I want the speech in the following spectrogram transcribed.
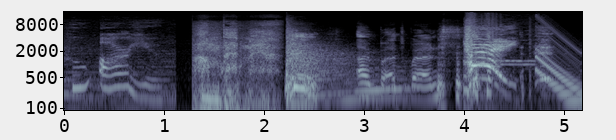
Who are you? Bum Batman. I'm Batman.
